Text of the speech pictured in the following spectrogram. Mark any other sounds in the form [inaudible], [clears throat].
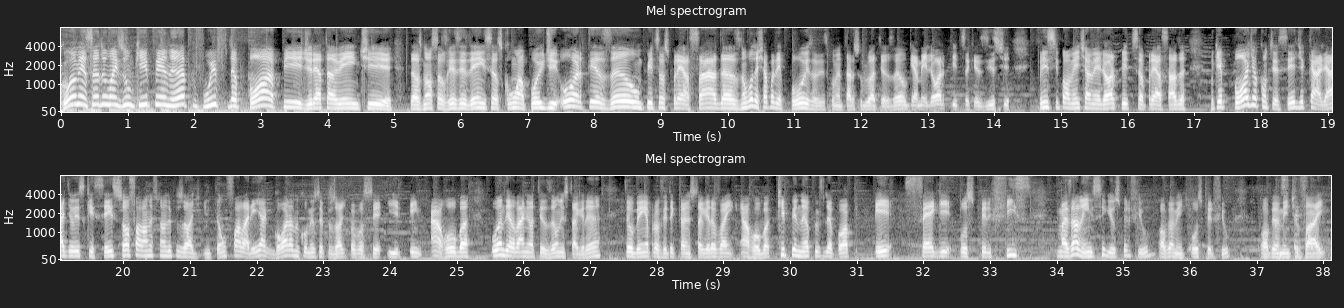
Começando mais um Keeping Up with the Pop, diretamente das nossas residências, com o apoio de O Artesão, pizzas pré-assadas. Não vou deixar para depois, às vezes, comentários sobre o Artesão, que é a melhor pizza que existe, principalmente a melhor pizza pré-assada, porque pode acontecer de calhar de eu esquecer e só falar no final do episódio. Então, falarei agora no começo do episódio para você ir em arroba o underline artesão no Instagram também aproveita que está no Instagram, vai em arroba Keeping Up with the Pop e segue os perfis. Mas além de seguir os perfis, obviamente, os perfis, obviamente os vai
